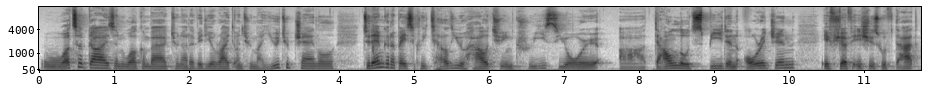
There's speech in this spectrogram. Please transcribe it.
What's up guys and welcome back to another video right onto my YouTube channel. Today I'm gonna basically tell you how to increase your uh, download speed in Origin if you have issues with that.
